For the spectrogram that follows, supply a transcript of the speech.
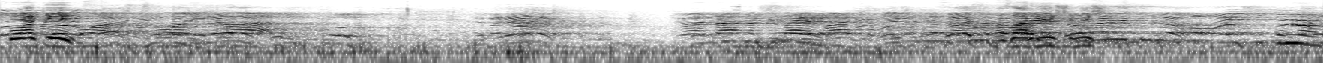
Спокій. Все, там набивай пальцем, выше. Назар, нижче, нижче. Там наш.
